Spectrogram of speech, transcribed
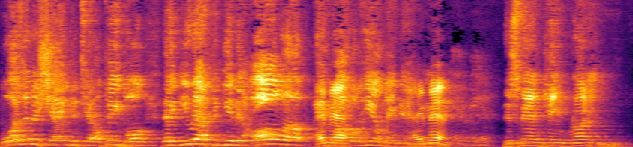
wasn't ashamed to tell people that you have to give it all up and Amen. follow Him. Amen. Amen. This man came running.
